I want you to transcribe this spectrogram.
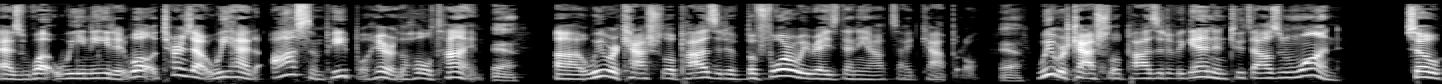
as what we needed. Well, it turns out we had awesome people here the whole time. Yeah. Uh, we were cash flow positive before we raised any outside capital. Yeah. We were cash flow positive again in 2001. So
